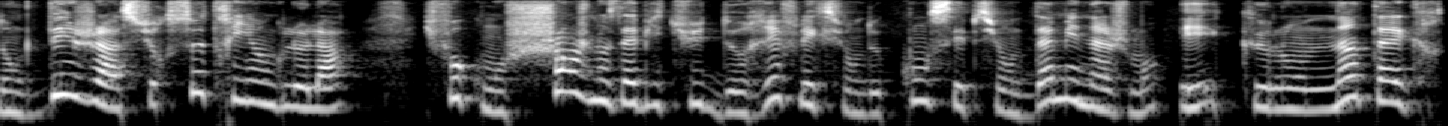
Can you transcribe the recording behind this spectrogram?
Donc déjà, sur ce triangle-là, il faut qu'on change nos habitudes de réflexion, de conception, d'aménagement et que l'on intègre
